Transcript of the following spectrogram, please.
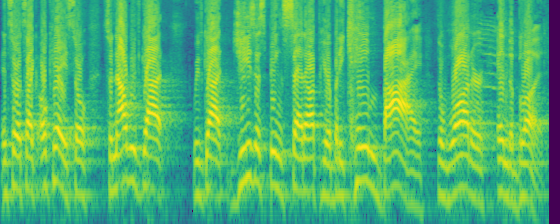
And so it's like, okay, so, so now we've got We've got Jesus being set up here, but he came by the water and the blood.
